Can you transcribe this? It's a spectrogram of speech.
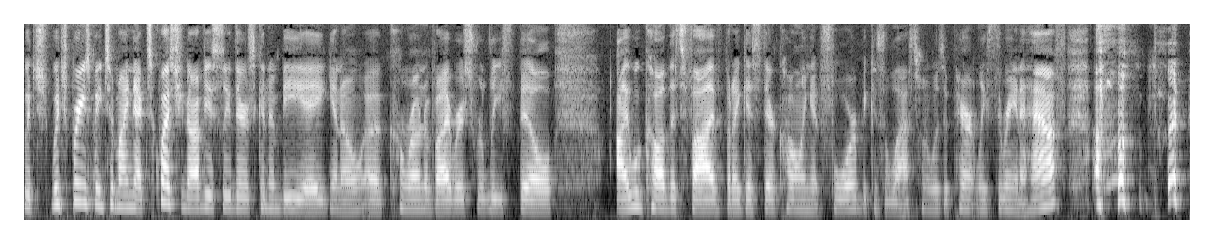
which which brings me to my next question obviously there's going to be a you know a coronavirus relief bill I would call this five, but I guess they're calling it four because the last one was apparently three and a half. Um, but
